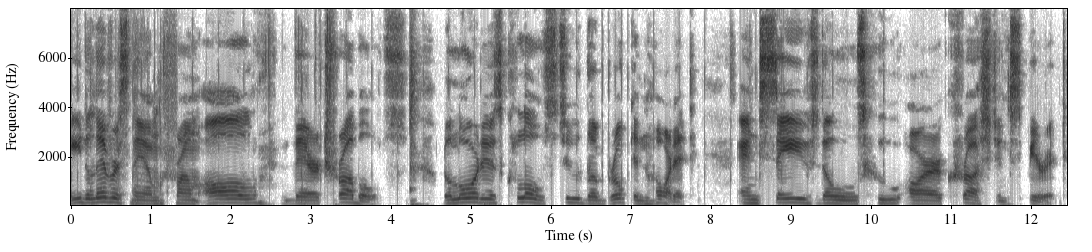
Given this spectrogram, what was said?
He delivers them from all their troubles. The Lord is close to the brokenhearted and saves those who are crushed in spirit.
